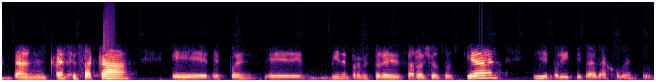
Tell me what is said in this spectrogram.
dan clases acá después vienen profesores de desarrollo social y de política de la juventud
